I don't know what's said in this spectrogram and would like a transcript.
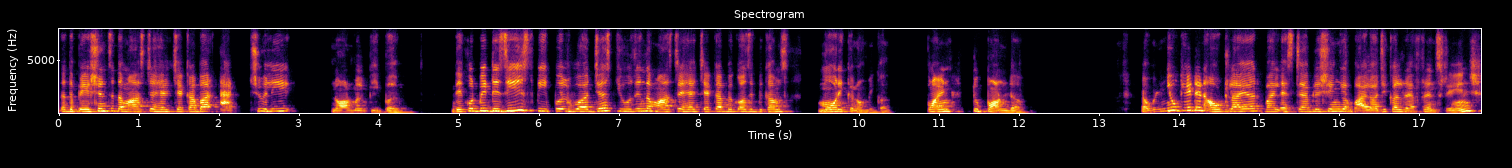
that the patients in the master health checkup are actually normal people? They could be diseased people who are just using the master health checkup because it becomes more economical. Point to ponder. Now, when you get an outlier while establishing your biological reference range,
